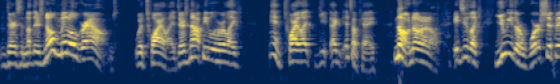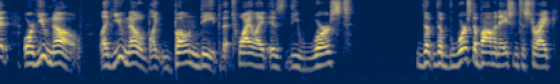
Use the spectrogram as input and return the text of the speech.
there's another. There's no middle ground with Twilight. There's not people who are like, yeah, Twilight, it's okay. No, no, no, no. It's either like you either worship it or you know, like you know, like bone deep that Twilight is the worst, the the worst abomination to strike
